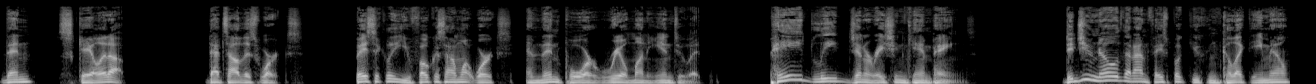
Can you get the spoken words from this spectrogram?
then scale it up. That's how this works. Basically, you focus on what works and then pour real money into it. Paid lead generation campaigns. Did you know that on Facebook you can collect email?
